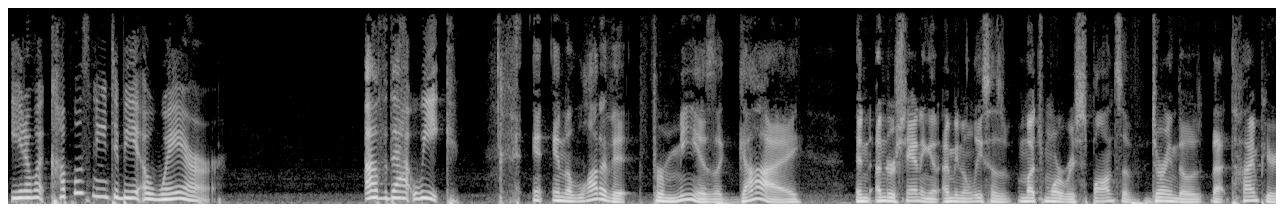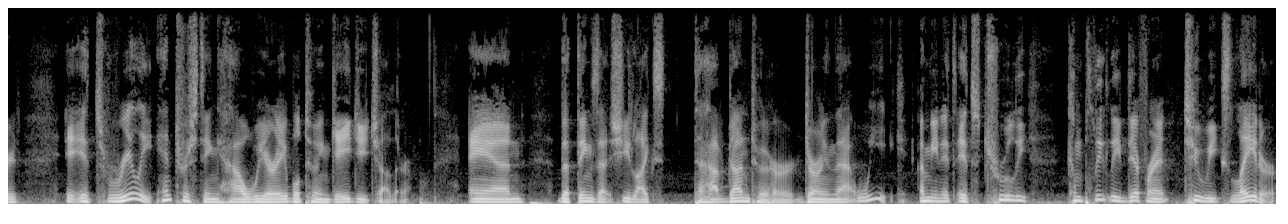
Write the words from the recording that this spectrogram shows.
you know what, couples need to be aware of that week. And, and a lot of it for me as a guy, and understanding it. I mean, Alisa's much more responsive during those that time period. It's really interesting how we are able to engage each other, and the things that she likes to have done to her during that week. I mean, it's it's truly completely different two weeks later,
